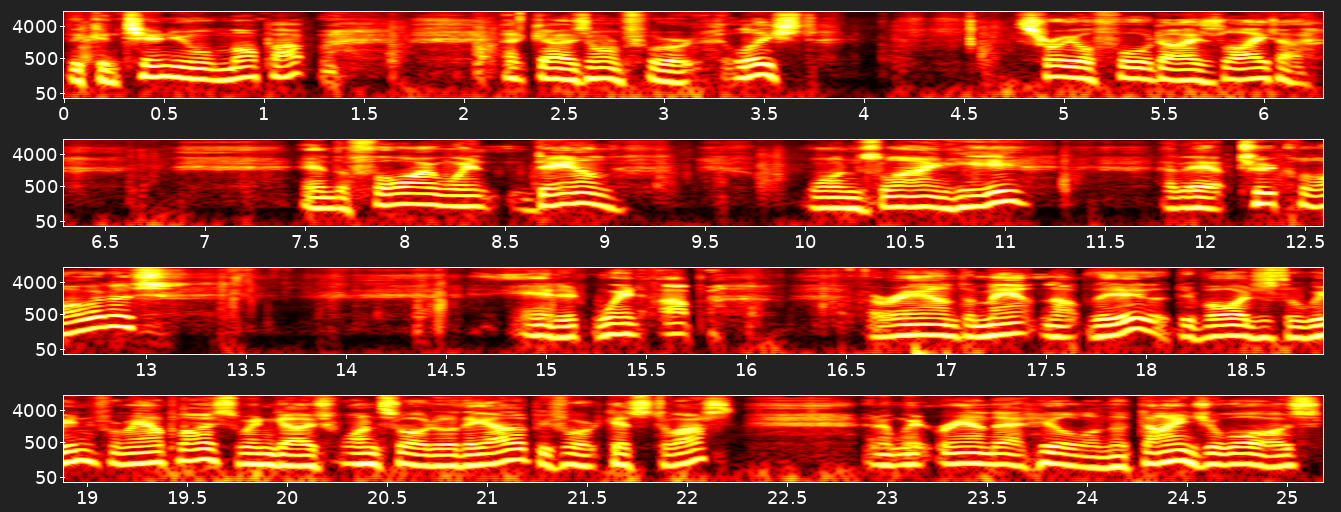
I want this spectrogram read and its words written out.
the continual mop up that goes on for at least three or four days later and the fire went down Wands Lane here about two kilometres. And it went up around the mountain up there that divides the wind from our place. The wind goes one side or the other before it gets to us. And it went round that hill. And the danger was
